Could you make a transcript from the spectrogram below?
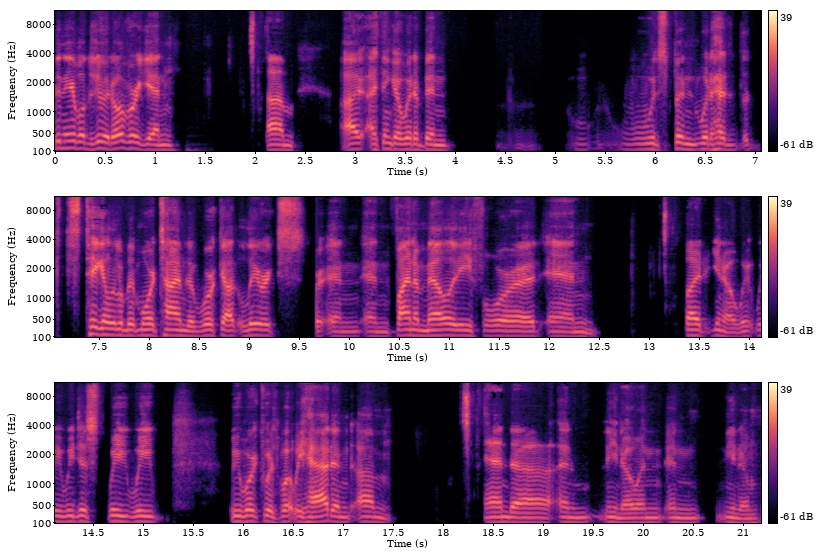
been able to do it over again, um, I, I think I would have been would spend would have taken a little bit more time to work out lyrics and and find a melody for it and but you know we we, we just we we we worked with what we had and um and uh and you know and and you know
